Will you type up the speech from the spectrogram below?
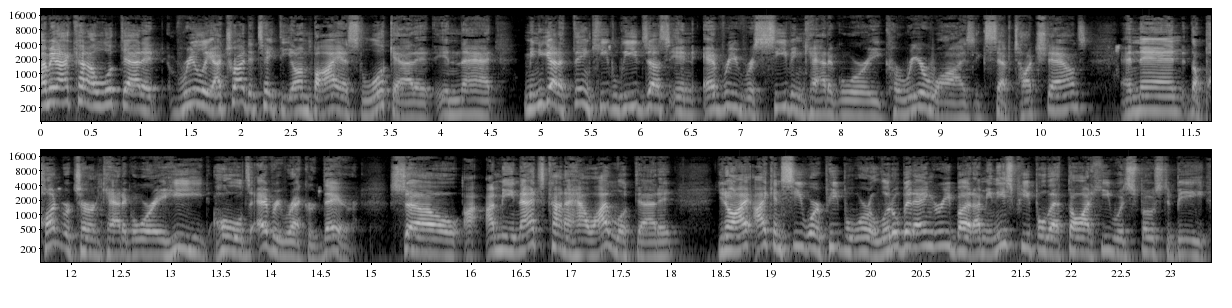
I mean, I kind of looked at it really. I tried to take the unbiased look at it in that. I mean, you got to think he leads us in every receiving category career wise except touchdowns. And then the punt return category, he holds every record there. So, I, I mean, that's kind of how I looked at it. You know, I, I can see where people were a little bit angry, but I mean, these people that thought he was supposed to be,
